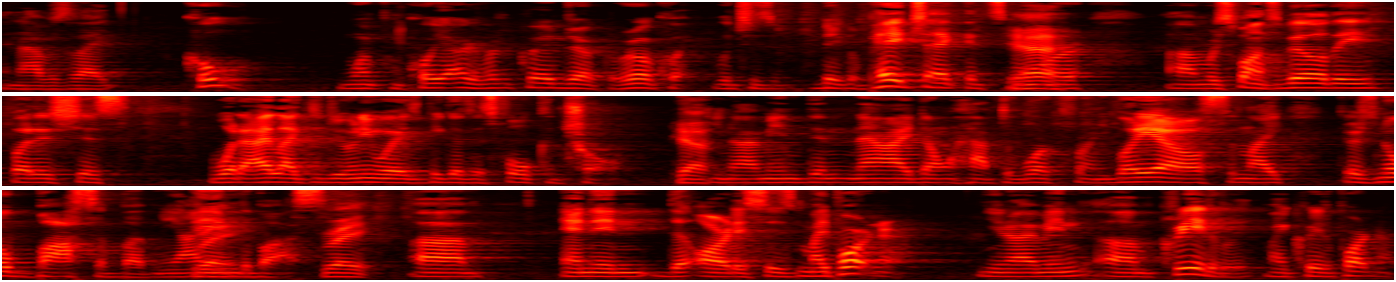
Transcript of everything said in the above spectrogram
And I was like, "Cool." Went from choreographer to creative director real quick, which is a bigger paycheck. It's Yeah. more um, responsibility, but it's just what I like to do anyways because it's full control. Yeah. You know what I mean? Then now I don't have to work for anybody else and like there's no boss above me. I am the boss. Right. Um, and then the artist is my partner. You know what I mean? Um, creatively, my creative partner.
